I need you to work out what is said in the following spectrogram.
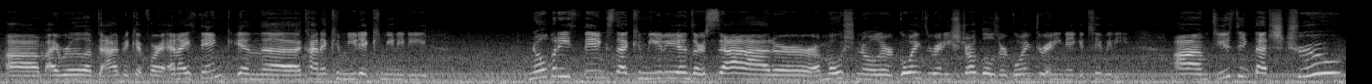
Um, I really love to advocate for it. And I think in the kind of comedic community, nobody thinks that comedians are sad or emotional or going through any struggles or going through any negativity. Um, do you think that's true?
